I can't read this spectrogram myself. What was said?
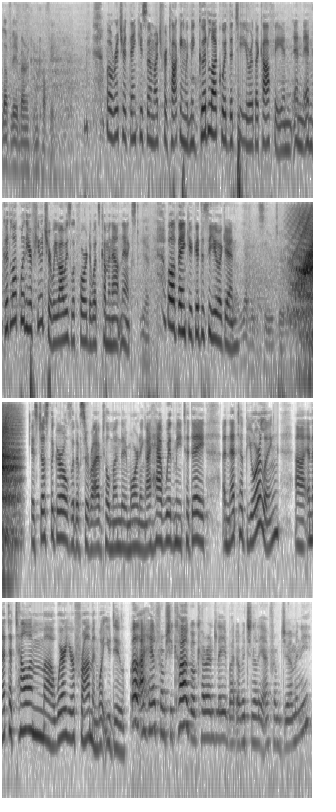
lovely American coffee. Well, Richard, thank you so much for talking with me. Good luck with the tea or the coffee, and, and, and good luck with your future. We always look forward to what's coming out next. Yeah. Well, thank you. Good to see you again. Lovely to see you too. It's just the girls that have survived till Monday morning. I have with me today Annette Bjorling. Uh, Annette, tell them uh, where you're from and what you do. Well, I hail from Chicago currently, but originally I'm from Germany,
